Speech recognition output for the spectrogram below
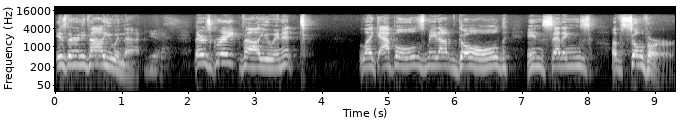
Is there any value in that? Yes. there's great value in it like apples made out of gold in settings of silver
